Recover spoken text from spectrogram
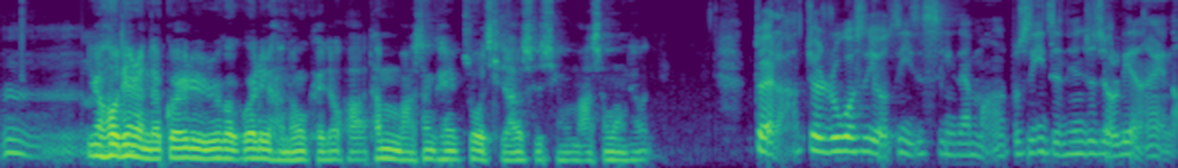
嗯，因为后天人的规律，如果规律很 OK 的话，他们马上可以做其他事情，马上忘掉你。对啦，就如果是有自己的事情在忙，不是一整天就只有恋爱脑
